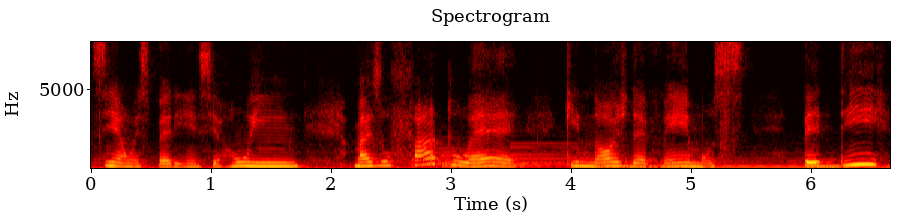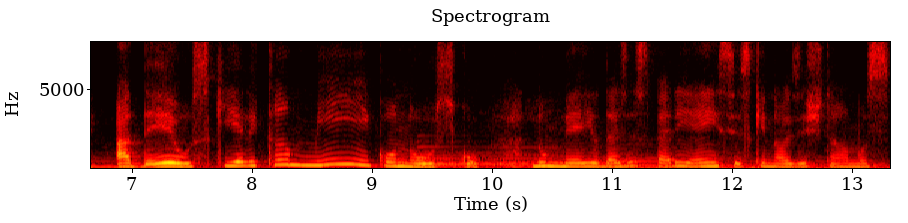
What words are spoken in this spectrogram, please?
se é uma experiência ruim, mas o fato é que nós devemos pedir a Deus que Ele caminhe conosco no meio das experiências que nós estamos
